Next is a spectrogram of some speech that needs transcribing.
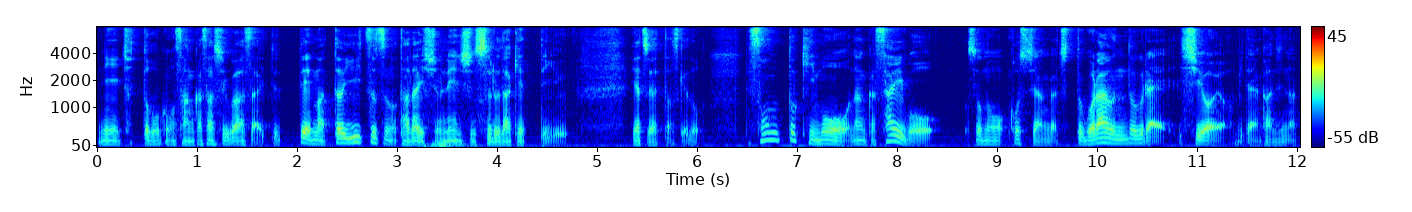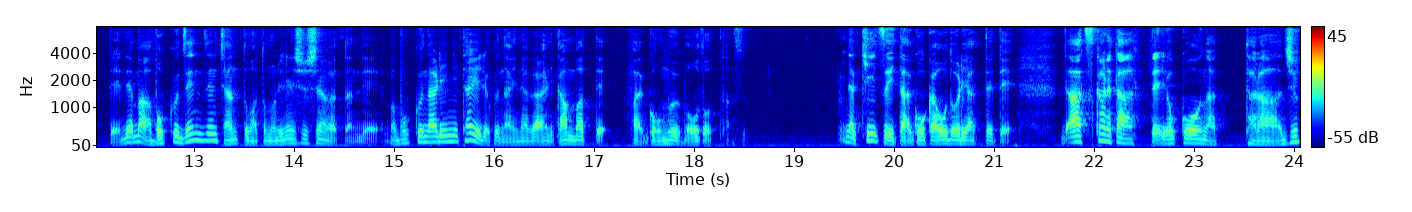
にちょっと僕も参加させてくださいって言って、まあ、と言いつつのただ一緒に練習するだけっていうやつをやったんですけどその時もなんか最後そのコシちゃんがちょっと5ラウンドぐらいしようよみたいな感じになってでまあ僕全然ちゃんとまともに練習してなかったんで、まあ、僕なりに体力ないながらに頑張って5ムーブ踊ったんです。気付いたら5回踊りやっててであ疲れたって横になったら10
